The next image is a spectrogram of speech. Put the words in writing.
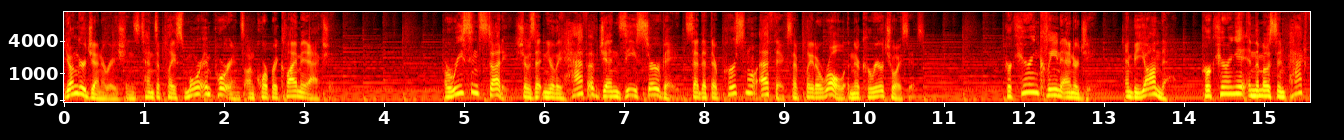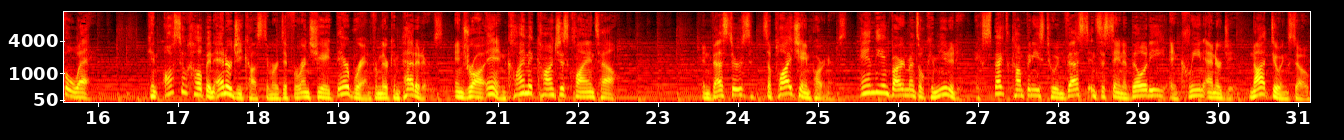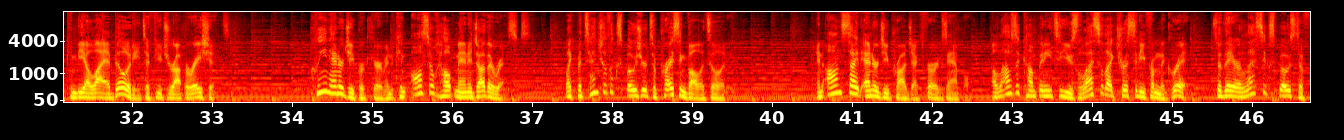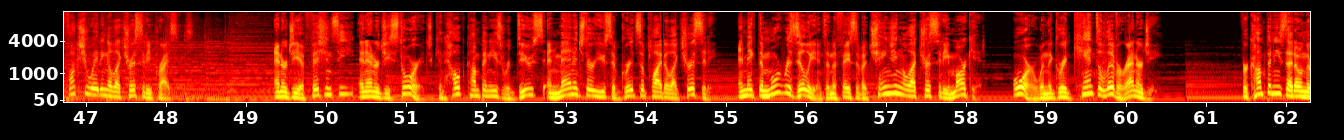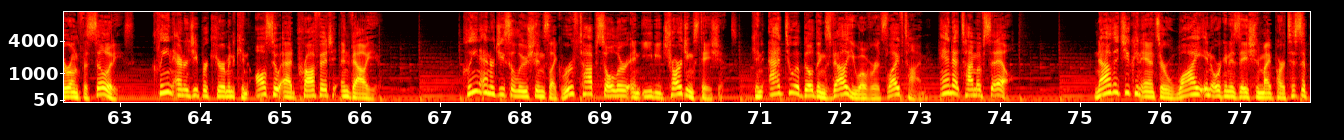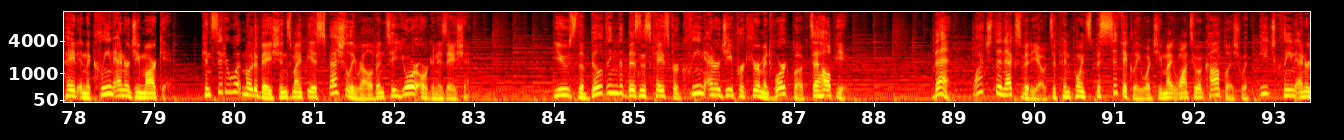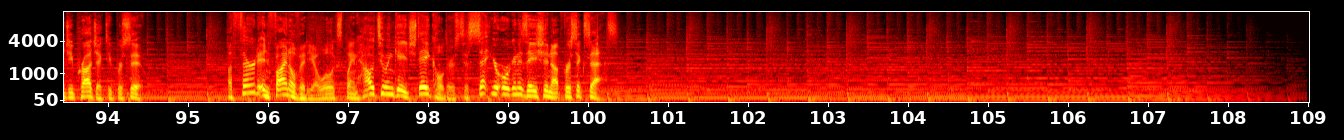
Younger generations tend to place more importance on corporate climate action a recent study shows that nearly half of Gen Z surveyed said that their personal ethics have played a role in their career choices. Procuring clean energy, and beyond that, procuring it in the most impactful way, can also help an energy customer differentiate their brand from their competitors and draw in climate-conscious clientele. Investors, supply chain partners, and the environmental community expect companies to invest in sustainability and clean energy. Not doing so can be a liability to future operations. Clean energy procurement can also help manage other risks, like potential exposure to pricing volatility. An on-site energy project, for example, allows a company to use less electricity from the grid so they are less exposed to fluctuating electricity prices. Energy efficiency and energy storage can help companies reduce and manage their use of grid-supplied electricity and make them more resilient in the face of a changing electricity market or when the grid can't deliver energy. For companies that own their own facilities, clean energy procurement can also add profit and value. Clean energy solutions like rooftop solar and EV charging stations can add to a building's value over its lifetime and at time of sale. Now that you can answer why an organization might participate in the clean energy market, consider what motivations might be especially relevant to your organization. Use the Building the Business Case for Clean Energy Procurement workbook to help you. Then, Watch the next video to pinpoint specifically what you might want to accomplish with each clean energy project you pursue. A third and final video will explain how to engage stakeholders to set your organization up for success.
